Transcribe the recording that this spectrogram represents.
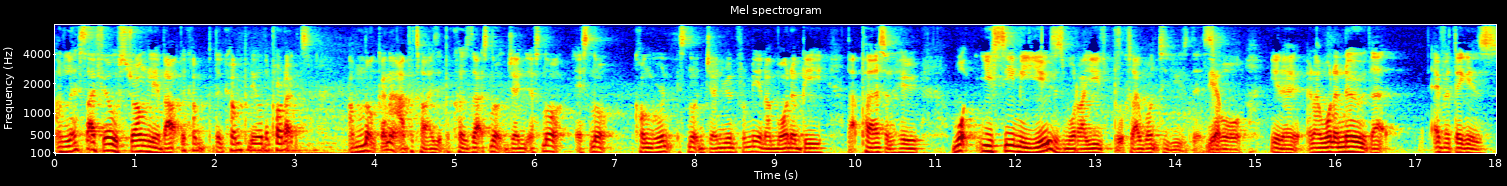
unless I feel strongly about the, com- the company or the product, I'm not going to advertise it because that's not gen- it's not it's not congruent, it's not genuine for me and I want to be that person who what you see me use is what I use because I want to use this Yep. or you know and I want to know that everything is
